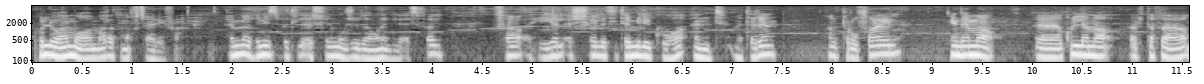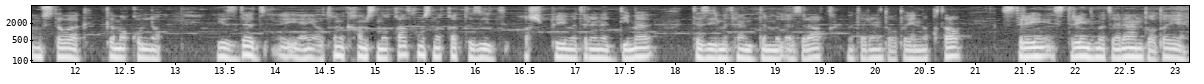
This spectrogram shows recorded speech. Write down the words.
كلها مغامرات مختلفة. أما بالنسبة للأشياء الموجودة هنا بالأسفل فهي الأشياء التي تملكها أنت. مثلا ال profile عندما آه، كلما ارتفع مستواك كما قلنا يزداد يعني يعطونك خمس نقاط خمس نقاط تزيد HP مثلا الدماء تزيد مثلا الدم الأزرق مثلا تعطيه stren strength مثلا تعطيه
